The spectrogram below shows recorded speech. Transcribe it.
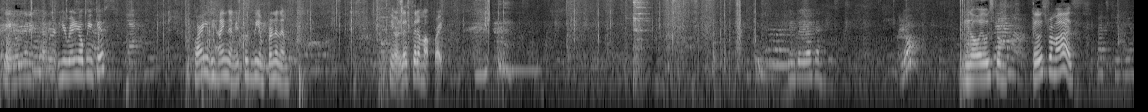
okay, we're gonna cut it. You ready to open your gifts? Yeah. Why are you behind them? You're supposed to be in front of them. Here, let's set them up right. No, it was from it was from us. That's cute, yeah.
